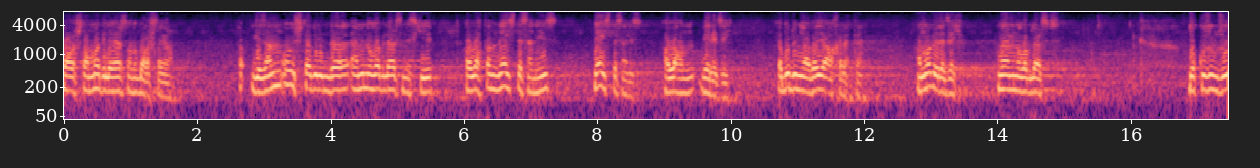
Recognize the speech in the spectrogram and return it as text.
Bağışlanma diləyərsə onu bağışlayaram. Gecənin o üçdə birində əmin ola bilərsiniz ki, Allahdan nə istəsəniz, Nə istəsəniz, Allah onu verəcək. Ya bu dünyada, ya axirətdə. Amma verəcək. Buna əmin ola bilərsiniz. Doqquzuncu,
